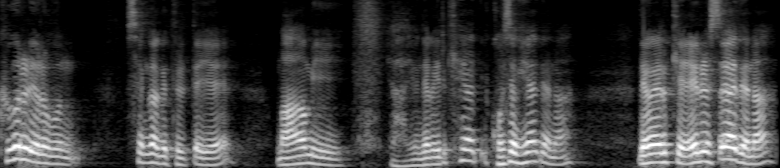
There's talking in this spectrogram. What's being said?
그거를 여러분 생각이 들 때에 마음이 야, 내가 이렇게 해야, 고생해야 되나? 내가 이렇게 애를 써야 되나?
